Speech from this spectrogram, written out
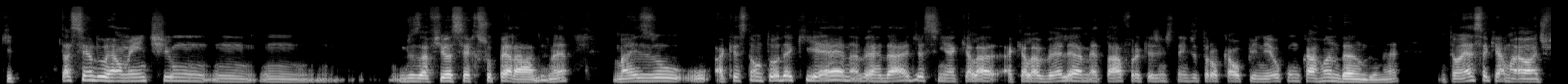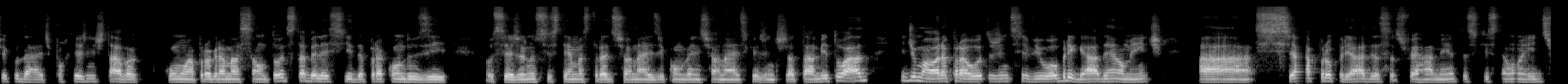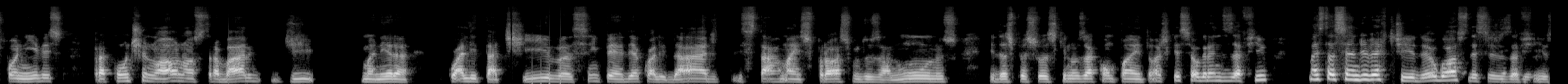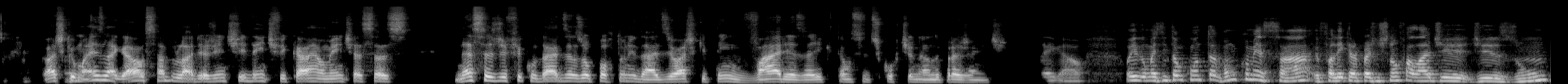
que está sendo realmente um, um, um, um desafio a ser superado, né? Mas o, o, a questão toda é que é, na verdade, assim, aquela, aquela velha metáfora que a gente tem de trocar o pneu com o carro andando, né? Então essa que é a maior dificuldade, porque a gente estava com a programação toda estabelecida para conduzir, ou seja, nos sistemas tradicionais e convencionais que a gente já está habituado, e de uma hora para outra a gente se viu obrigado realmente a se apropriar dessas ferramentas que estão aí disponíveis para continuar o nosso trabalho de maneira qualitativa, sem perder a qualidade, estar mais próximo dos alunos e das pessoas que nos acompanham. Então, acho que esse é o grande desafio, mas está sendo divertido. Eu gosto desses desafios. Eu acho que o mais legal, sabe, Vlad, é a gente identificar realmente essas nessas dificuldades as oportunidades. Eu acho que tem várias aí que estão se descortinando para a gente. Legal. Ô, Igor, mas então conta, vamos começar. Eu falei que era para a gente não falar de, de Zoom,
